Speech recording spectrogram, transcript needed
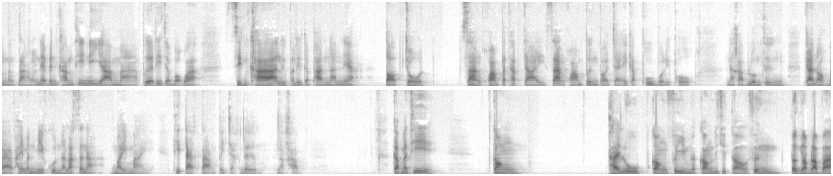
ำต่างๆ เหล่านี้เป็นคำที่นิยามมาเพื่อที่จะบอกว่าสินค้าหรือผลิตภัณฑ์นั้นเนี่ยตอบโจทย์ สร้างความประทับใจ สร้างความพึงพอใจให้กับผู้บริโภค นะครับรวมถึงการออกแบบให้มันมีคุณลักษณะใหม่ๆ ที่แตกต่างไปจากเดิมนะครับ กลับมาที่กล้องถ่ายรูปกล้องฟิล์มและกล้องดิจิตอลซึ่งต้องยอมรับว่า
